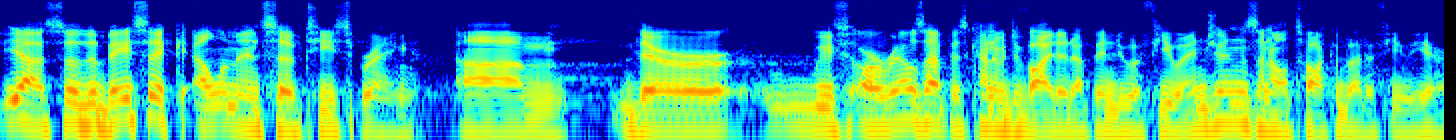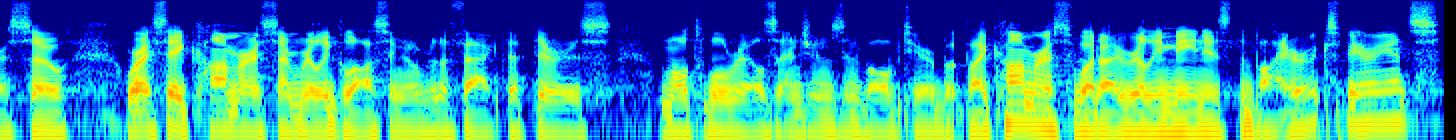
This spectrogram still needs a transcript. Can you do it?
yeah, so the basic elements of Teespring. Um, there, our Rails app is kind of divided up into a few engines, and I'll talk about a few here. So where I say commerce, I'm really glossing over the fact that there's multiple Rails engines involved here. But by commerce, what I really mean is the buyer experience.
